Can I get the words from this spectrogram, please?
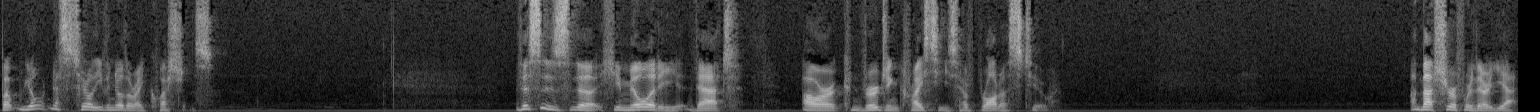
but we don't necessarily even know the right questions. This is the humility that our converging crises have brought us to. I'm not sure if we're there yet.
